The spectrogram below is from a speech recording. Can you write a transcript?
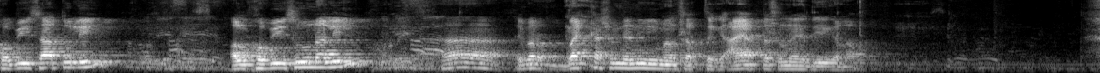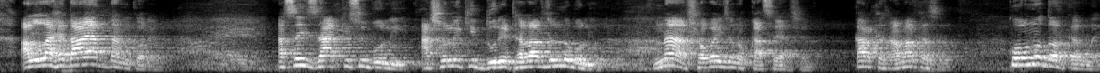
খবিসা তুলি আল খবিসুন আলিল হ্যাঁ এবার ব্যাখ্যা শুনে নি ইমাম সাহেব থেকে, আয়াতটা শুনে দিয়ে গেলাম। আল্লাহ হেদায়াত দান করেন। আচ্ছা এই যা কিছু বলি, আসলে কি দূরে ঠেলার জন্য বলি? না, সবাই যেন কাছে আসেন। কার কাছে? আমার কাছে। কোনো দরকার নাই।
